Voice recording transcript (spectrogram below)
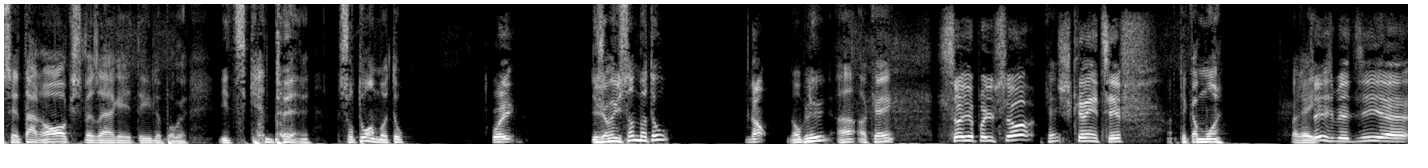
C'était rare qu'ils se faisaient arrêter, là, pour euh, tickets de... Surtout en moto. Oui. T'as jamais eu ça de moto? Non. Non plus? Ah, OK. Ça, j'ai pas eu ça. Je suis craintif. T'es comme moi. pareil. Tu sais, je me dis, euh,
